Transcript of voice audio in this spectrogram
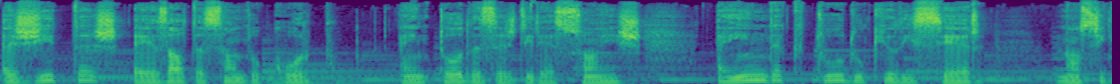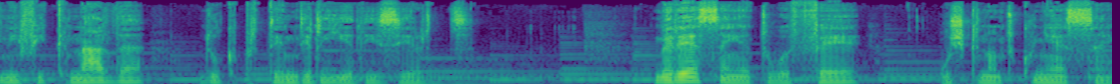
agitas a exaltação do corpo em todas as direções, ainda que tudo o que eu disser não signifique nada do que pretenderia dizer-te. Merecem a tua fé os que não te conhecem,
